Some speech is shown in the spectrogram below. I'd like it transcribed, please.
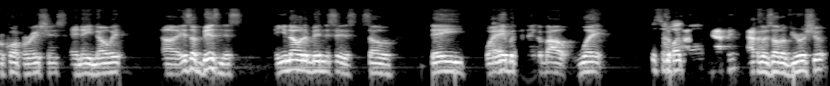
for corporations, and they know it. Uh, it's a business, and you know what a business is. So they were able to think about what It's what? happened as a result of viewership,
